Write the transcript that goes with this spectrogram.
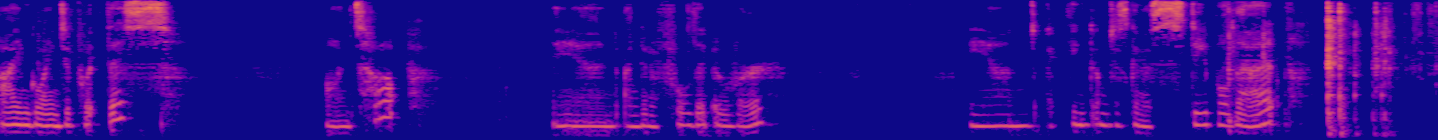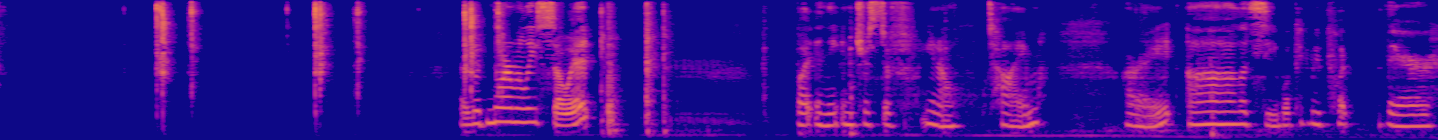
I'm going to put this on top and I'm going to fold it over. And I think I'm just going to staple that. I would normally sew it, but in the interest of, you know, time. All right, uh, let's see, what could we put there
